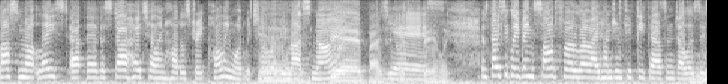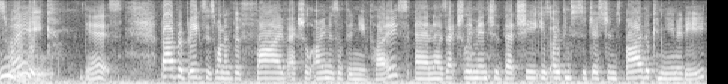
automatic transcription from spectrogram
Last but not least, out there, the Star Hotel in Hoddle Street, Collingwood, which yeah. all of you must know. Yeah, basically, yes. barely. It's basically been sold for a low $850,000 this week. Yes. Barbara Biggs is one of the five actual owners of the new place and has actually mentioned that she is open to suggestions by the community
